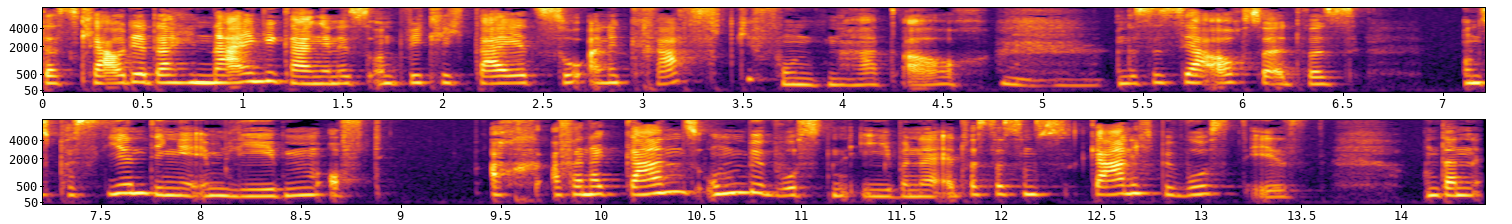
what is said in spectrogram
dass Claudia da hineingegangen ist und wirklich da jetzt so eine Kraft gefunden hat auch. Mhm. Und das ist ja auch so etwas, uns passieren Dinge im Leben oft auch auf einer ganz unbewussten Ebene, etwas, das uns gar nicht bewusst ist. Und dann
